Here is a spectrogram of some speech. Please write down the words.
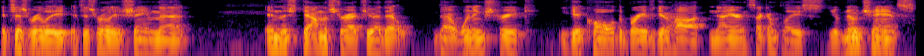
It's just really, it's just really a shame that in the down the stretch you had that that winning streak. You get cold, the Braves get hot. Now you're in second place. You have no chance.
